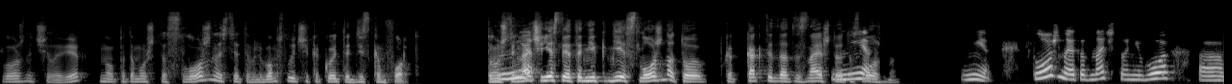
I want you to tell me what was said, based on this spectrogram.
сложный человек, ну, потому что сложность – это в любом случае какой-то дискомфорт. Потому что Нет. иначе, если это не, не сложно, то как, как ты, да, ты знаешь, что Нет. это сложно? Нет. Сложно это значит, что у него э,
